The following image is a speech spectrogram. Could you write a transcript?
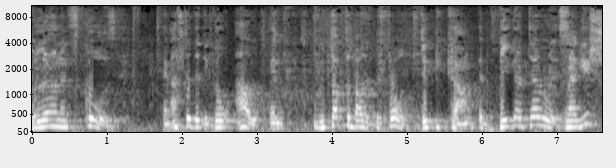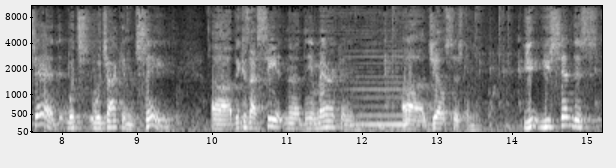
to learn in schools. And after that they go out and we talked about it before, they become a bigger terrorist. Now you said, which which I can see, uh, because I see it in the, the American uh, jail system. You you send this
